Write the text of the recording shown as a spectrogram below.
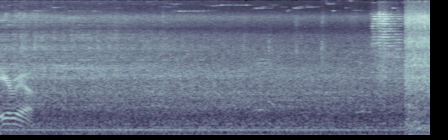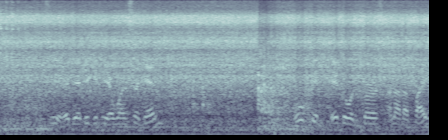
area. They're digging here once again. Hoping they don't burst another pipe.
